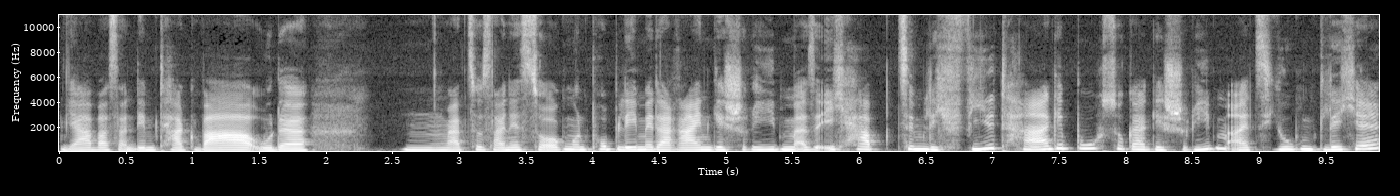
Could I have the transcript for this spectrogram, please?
ja, was an dem Tag war oder man hat so seine Sorgen und Probleme da reingeschrieben. Also ich habe ziemlich viel Tagebuch sogar geschrieben als Jugendliche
